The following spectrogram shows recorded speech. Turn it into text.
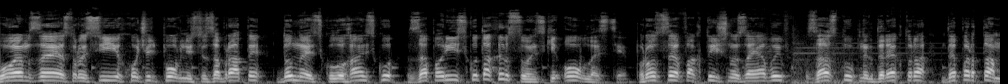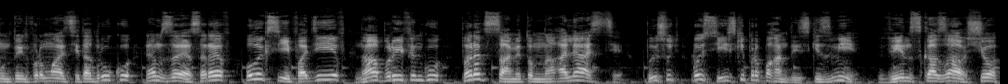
У МЗС Росії хочуть повністю забрати Донецьку, Луганську, Запорізьку та Херсонські області. Про це фактично заявив заступник директора департаменту інформації та друку МЗС РФ Олексій Фадієв на брифінгу перед самітом на Алясці. Пишуть російські пропагандистські змі. Він сказав, що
